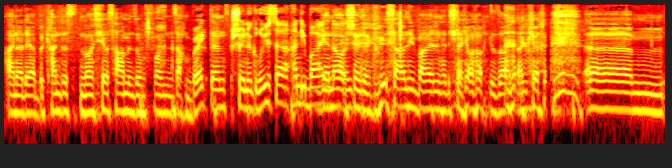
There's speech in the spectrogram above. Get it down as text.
einer der bekanntesten Leute hier aus Hameln so von Sachen Breakdance. Schöne Grüße an die beiden. Genau, schöne Grüße an die beiden, hätte ich gleich auch noch gesagt, danke. ähm,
